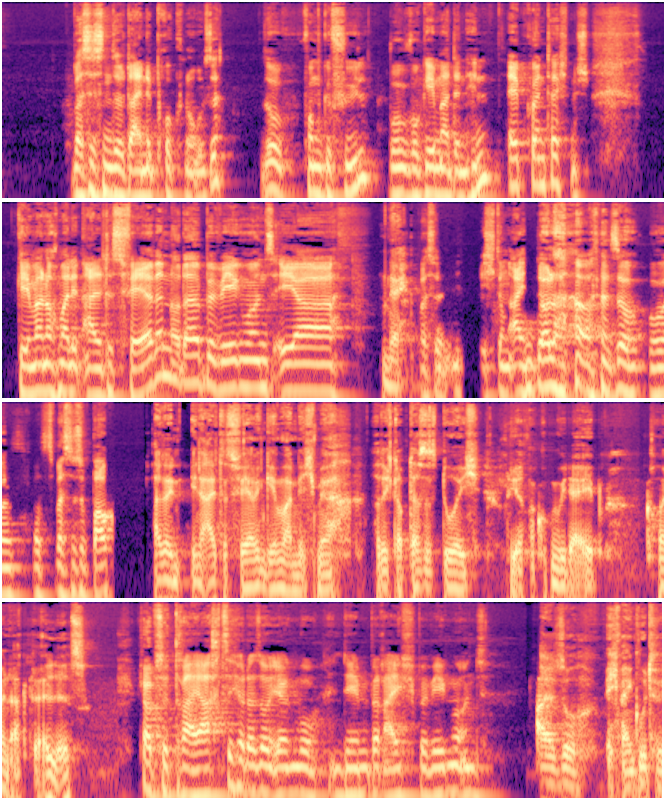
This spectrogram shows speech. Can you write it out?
was ist denn so deine Prognose? So vom Gefühl, wo, wo gehen wir denn hin, Apecoin technisch? Gehen wir nochmal in alte Sphären oder bewegen wir uns eher nee. was Richtung 1 Dollar oder so, was, was, du so Bauch? Also in, in alte Sphären gehen wir nicht mehr. Also ich glaube, das ist durch. Ich mal gucken, wie der Apecoin aktuell ist. Ich glaube, so 3,80 oder so irgendwo in dem Bereich bewegen wir uns. Also, ich meine, gut,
